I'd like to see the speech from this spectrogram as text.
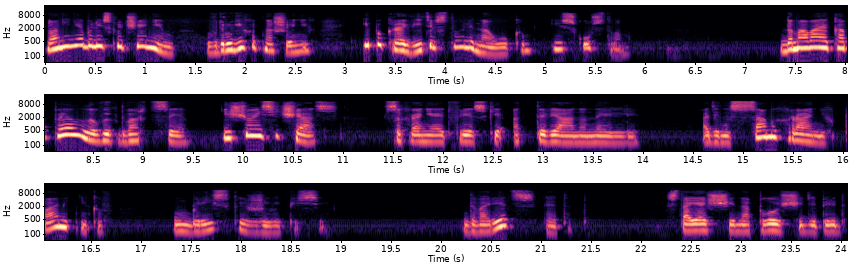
Но они не были исключением в других отношениях и покровительствовали наукам и искусствам. Домовая капелла в их дворце — еще и сейчас сохраняет фрески от Тавиана Нелли, один из самых ранних памятников умбрийской живописи. Дворец этот, стоящий на площади перед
